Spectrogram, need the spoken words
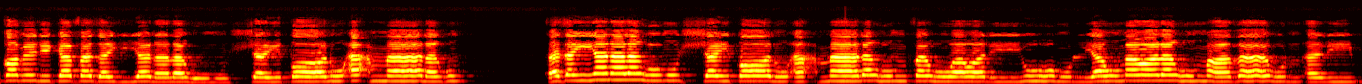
قبلك فزين لهم الشيطان أعمالهم فزين لهم الشيطان أعمالهم فهو وليهم اليوم ولهم عذاب أليم.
